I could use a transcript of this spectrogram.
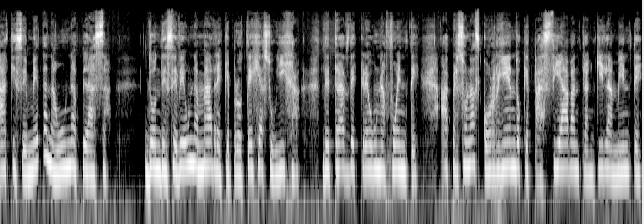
a que se metan a una plaza donde se ve una madre que protege a su hija, detrás de creo una fuente, a personas corriendo que paseaban tranquilamente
